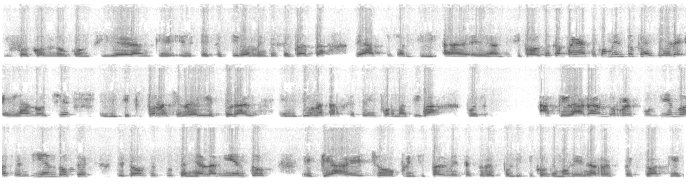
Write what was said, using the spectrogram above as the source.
y fue cuando consideran que eh, efectivamente se trata de actos eh, anticipados de campaña. Te comento que ayer en la noche el Instituto Nacional Electoral emitió una tarjeta informativa pues aclarando, respondiendo, defendiéndose de todos estos señalamientos eh, que ha hecho principalmente actores políticos de Morena respecto a que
